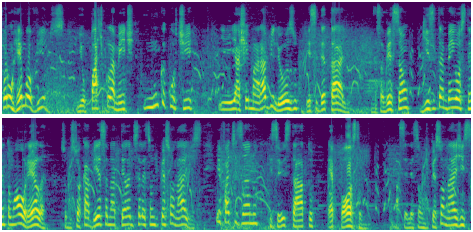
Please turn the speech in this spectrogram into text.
foram removidos e eu particularmente nunca curti e achei maravilhoso esse detalhe. Nessa versão, Gizzy também ostenta uma auréola sobre sua cabeça na tela de seleção de personagens, enfatizando que seu status é póstumo. A seleção de personagens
